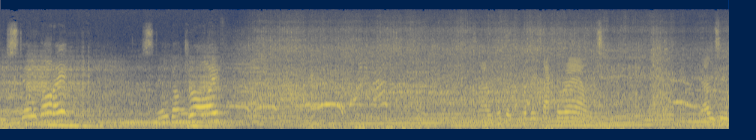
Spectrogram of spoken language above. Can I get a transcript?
He's still got it. Still got drive. So Hubbard coming back around. Goes in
